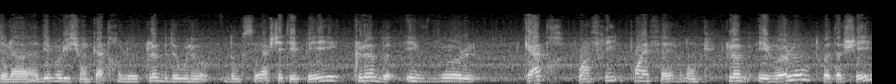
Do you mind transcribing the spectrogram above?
de la d'évolution 4, le club de Uno. Donc c'est http clubevol 4.free.fr donc club evol tout attaché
